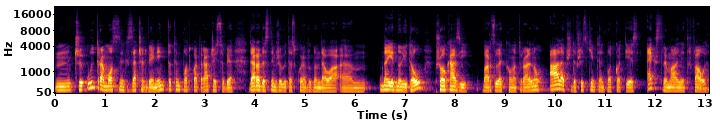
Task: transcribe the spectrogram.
mm, czy ultra mocnych zaczerwienień, to ten podkład raczej sobie da radę z tym, żeby ta skóra wyglądała em, na jednolitą. Przy okazji bardzo lekką, naturalną, ale przede wszystkim ten podkład jest ekstremalnie trwały.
